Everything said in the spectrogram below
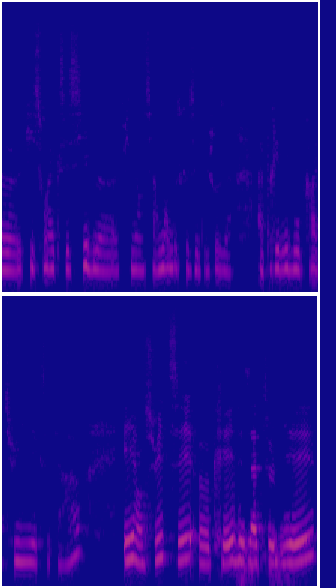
euh, qui sont accessibles euh, financièrement parce que c'est des choses à prix libre ou gratuit, etc. Et ensuite, c'est euh, créer des ateliers,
